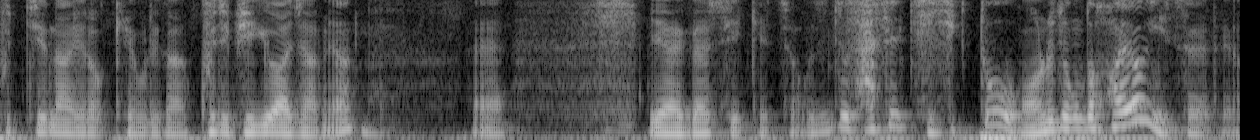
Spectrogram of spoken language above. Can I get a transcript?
구찌나 이렇게 우리가 굳이 비교하자면 예, 이야기할 수 있겠죠. 근데 또 사실 지식도 어느 정도 허용이 있어야 돼요.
